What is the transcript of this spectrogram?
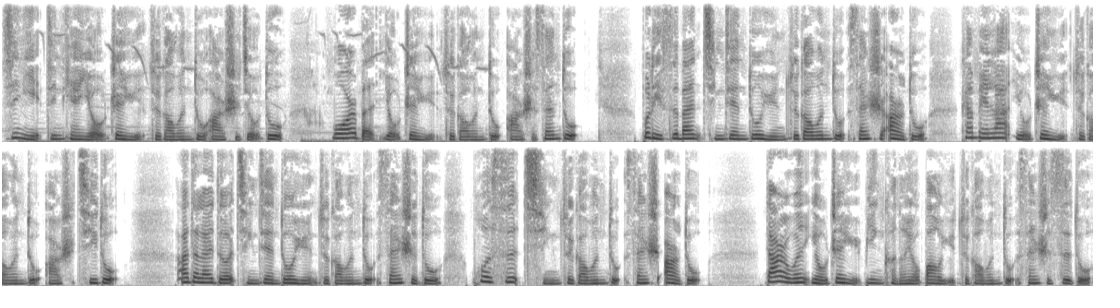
悉尼今天有阵雨，最高温度二十九度；墨尔本有阵雨，最高温度二十三度；布里斯班晴间多云，最高温度三十二度；堪培拉有阵雨，最高温度二十七度；阿德莱德晴间多云，最高温度三十度；珀斯晴，最高温度三十二度；达尔文有阵雨并可能有暴雨，最高温度三十四度；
